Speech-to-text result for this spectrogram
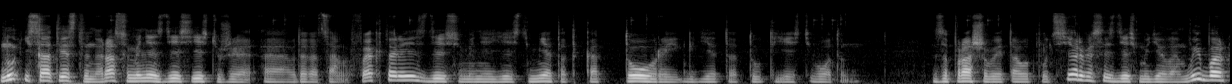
Ну и, соответственно, раз у меня здесь есть уже вот этот самый factory, здесь у меня есть метод, который где-то тут есть, вот он, запрашивает output сервисы, здесь мы делаем выбор,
